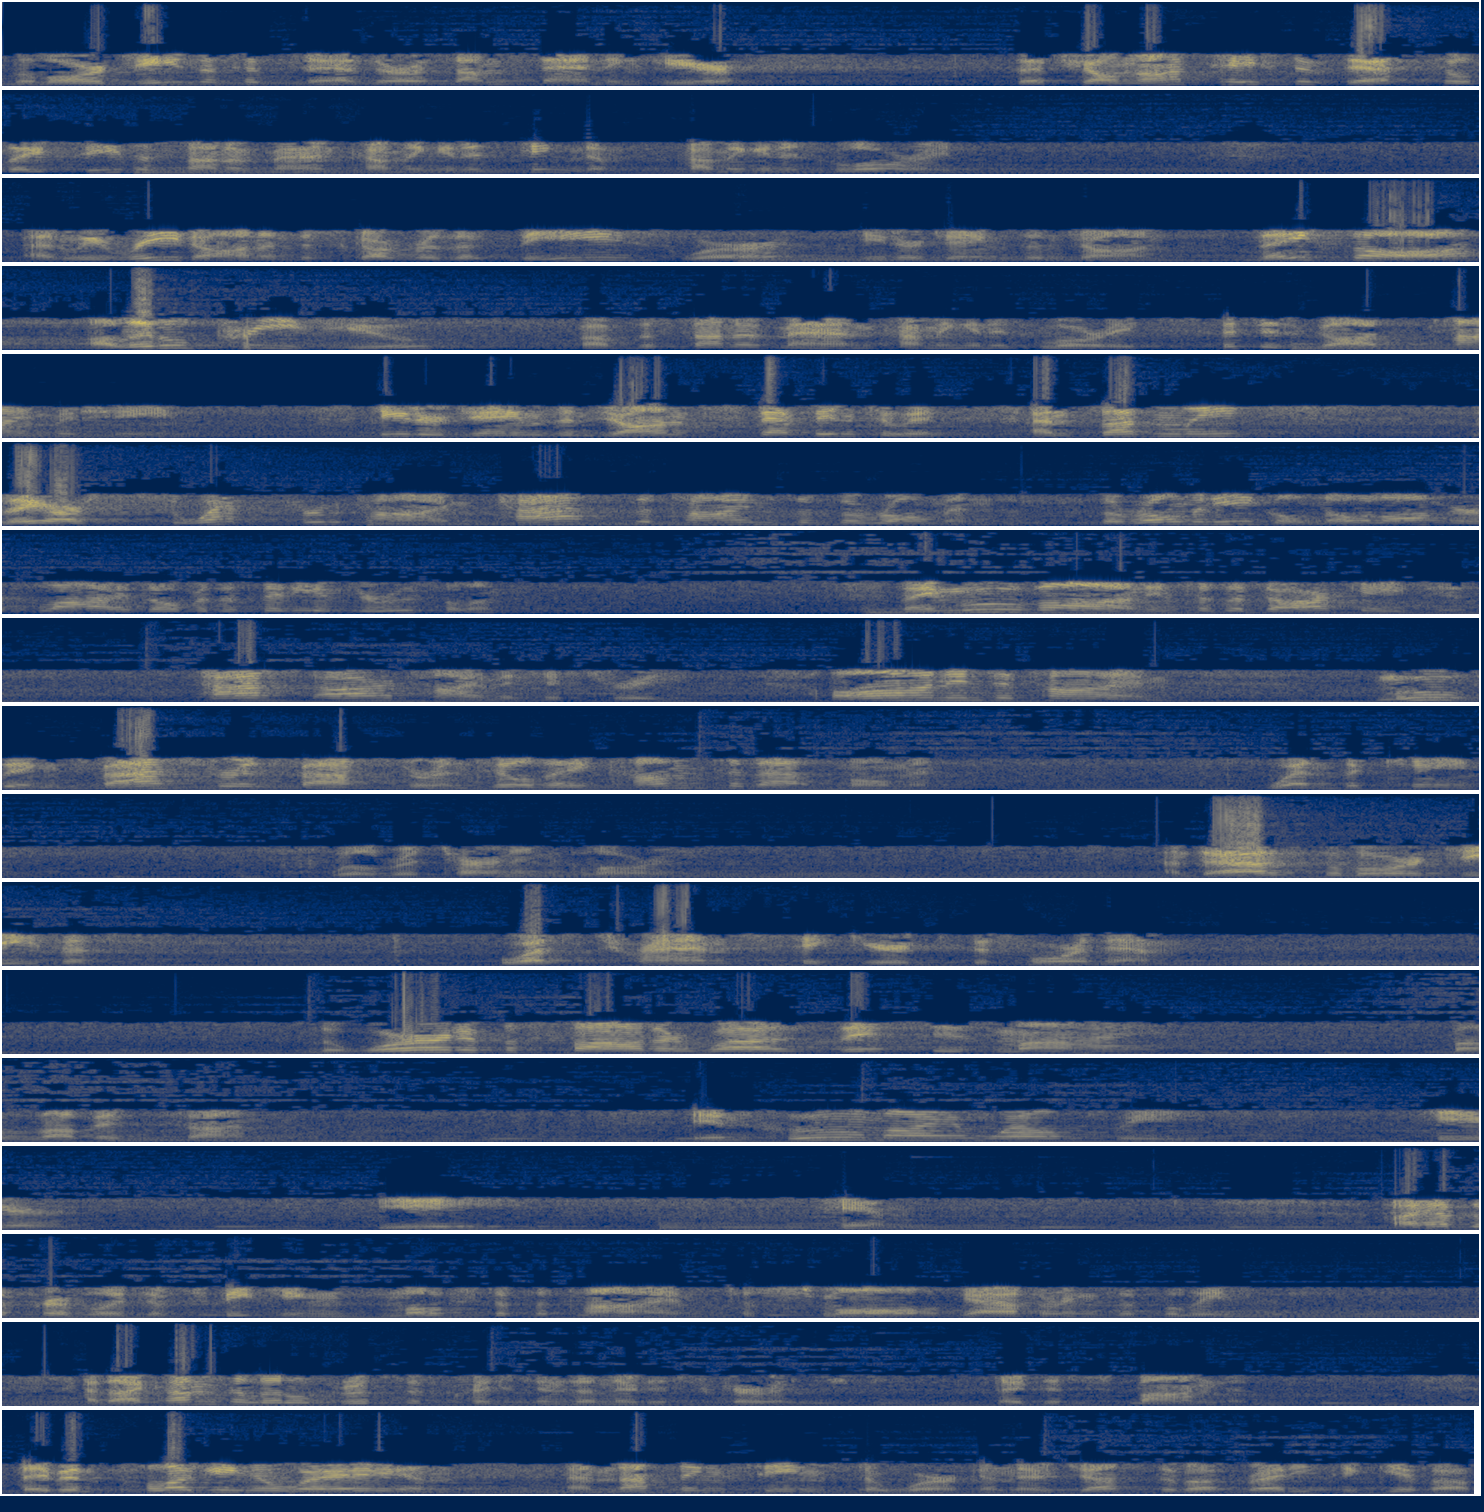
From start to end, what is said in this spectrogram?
The Lord Jesus had said, There are some standing here that shall not taste of death till they see the Son of Man coming in his kingdom, coming in his glory. And we read on and discover that these were Peter, James, and John. They saw a little preview of the Son of Man coming in his glory. This is God's time machine. Peter, James, and John step into it, and suddenly they are swept through time, past the times of the Romans. The Roman eagle no longer flies over the city of Jerusalem. They move on into the Dark Ages, past our time in history, on into time, moving faster and faster until they come to that moment when the King will return in glory. And as the Lord Jesus was transfigured before them, the word of the Father was, This is my beloved Son, in whom I am well pleased. Hear ye him. I have the privilege of speaking most of the time to small gatherings of believers. And I come to little groups of Christians and they're discouraged. They're despondent. They've been plugging away and, and nothing seems to work and they're just about ready to give up.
